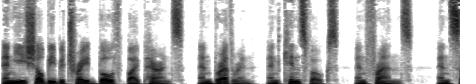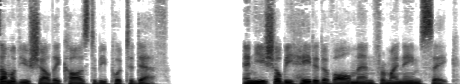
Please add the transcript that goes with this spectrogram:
And ye shall be betrayed both by parents, and brethren, and kinsfolks, and friends, and some of you shall they cause to be put to death. And ye shall be hated of all men for my name's sake.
